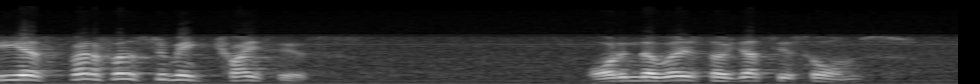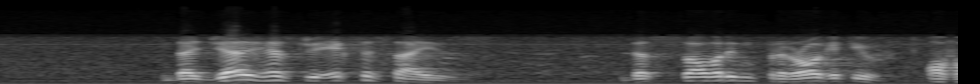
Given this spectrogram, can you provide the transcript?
he has purpose to make choices, or in the words of Justice Holmes, the judge has to exercise the sovereign prerogative of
